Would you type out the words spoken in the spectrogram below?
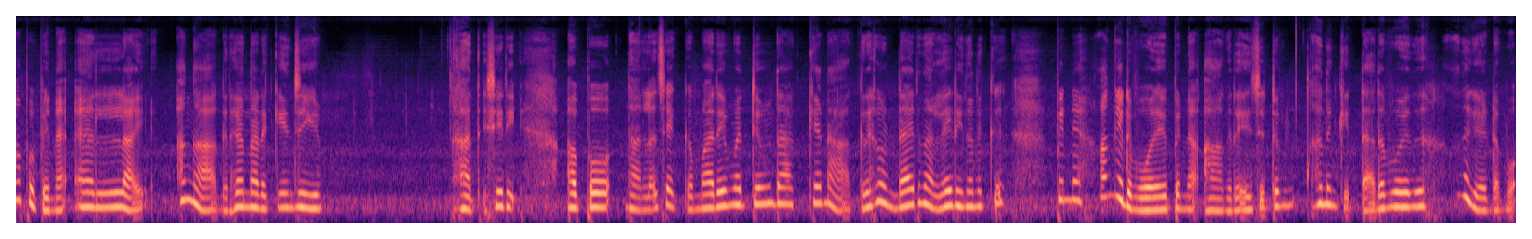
അപ്പോൾ പിന്നെ എല്ലായി അങ്ങ് ആഗ്രഹം നടക്കുകയും ചെയ്യും. അത് ശരി. അപ്പോൾ നല്ല ചെക്കന്മാരെയും മറ്റും ഇതാക്കാൻ ആഗ്രഹം ഉണ്ടായിരുന്നല്ലേ ഇടി നിനക്ക്? പിന്നെ അങ്ങനെ പോയി പിന്നെ ആഗ്രഹിച്ചിട്ടും അതും കിട്ടാതെ പോയത് അത് കേട്ടപ്പോൾ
